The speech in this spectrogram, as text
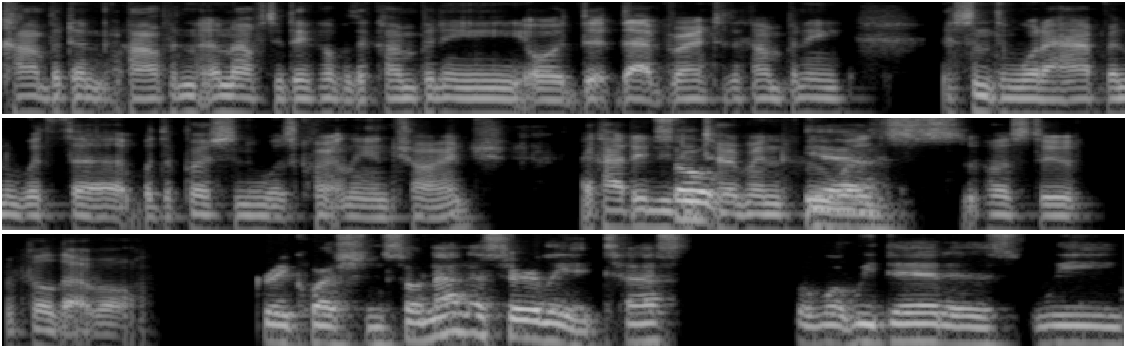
competent, confident enough to take over the company or th- that branch of the company if something were to happen with the with the person who was currently in charge? Like, how did you so, determine who yeah. was supposed to fulfill that role? Great question. So, not necessarily a test, but what we did is we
